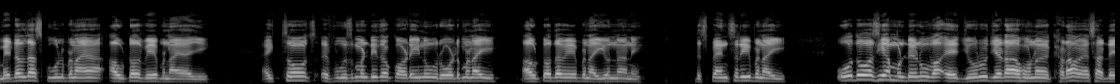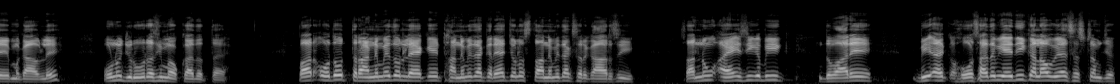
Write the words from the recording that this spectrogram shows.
ਮਿਡਲ ਦਾ ਸਕੂਲ ਬਣਾਇਆ ਆਊਟ ਆਫ ਵੇ ਬਣਾਇਆ ਜੀ। ਇੱਥੋਂ ਫੂਸ ਮੰਡੀ ਤੋਂ ਕੌੜੀ ਨੂੰ ਰੋਡ ਬਣਾਈ ਆਊਟ ਆਫ ਦਾ ਵੇ ਬਣਾਈ ਉਹਨਾਂ ਨੇ। ਡਿਸਪੈਂਸਰੀ ਬਣਾਈ ਉਦੋਂ ਅਸੀਂ ਆ ਮੁੰਡੇ ਨੂੰ ਵਾ- ਜ਼ਰੂਰ ਜਿਹੜਾ ਹੁਣ ਖੜਾ ਹੋਇਆ ਸਾਡੇ ਮੁਕਾਬਲੇ, ਉਹਨੂੰ ਜ਼ਰੂਰ ਅਸੀਂ ਮੌਕਾ ਦਿੱਤਾ ਪਰ ਉਦੋਂ 93 ਤੋਂ ਲੈ ਕੇ 98 ਤੱਕ ਰਿਹਾ, ਚਲੋ 97 ਤੱਕ ਸਰਕਾਰ ਸੀ। ਸਾਨੂੰ ਐਂ ਸੀ ਕਿ ਵੀ ਦੁਬਾਰੇ ਵੀ ਹੋ ਸਕਦਾ ਵੀ ਇਹਦੀ ਕਲਾ ਹੋਵੇ ਸਿਸਟਮ 'ਚ।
